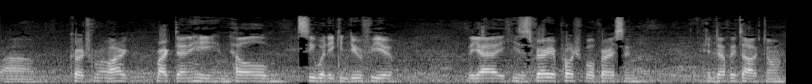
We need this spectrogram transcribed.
uh, Coach Mark, Mark Dennehy, and he'll see what he can do for you. The guy, he's a very approachable person. You can definitely talk to him.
